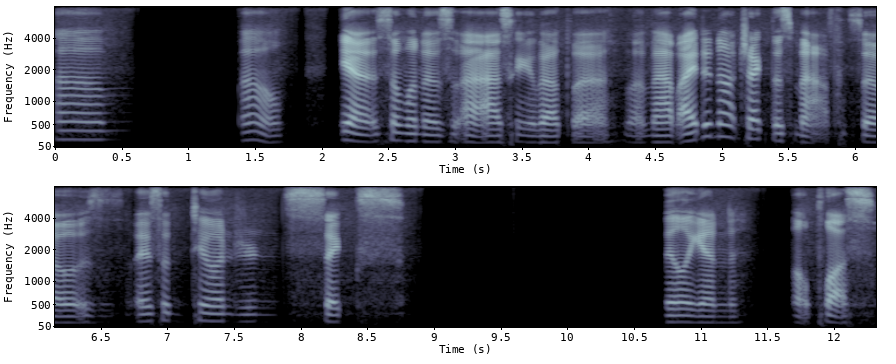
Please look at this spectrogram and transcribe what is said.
Um, oh, yeah, someone is uh, asking about the, the map. I did not check this map, so it was, I said 206 million, well, plus,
